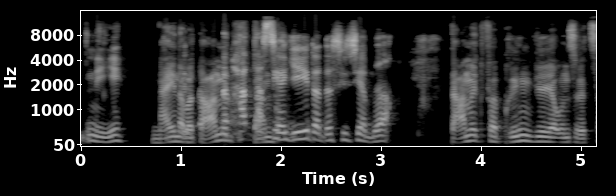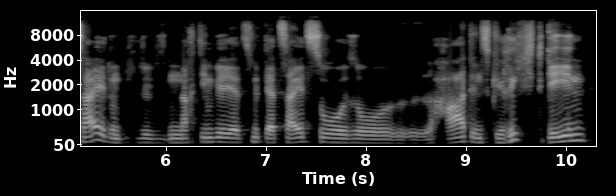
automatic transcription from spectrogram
nee. Nein, aber damit. Dann hat das ja jeder, das ist ja. Damit verbringen wir ja unsere Zeit. Und nachdem wir jetzt mit der Zeit so, so hart ins Gericht gehen,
